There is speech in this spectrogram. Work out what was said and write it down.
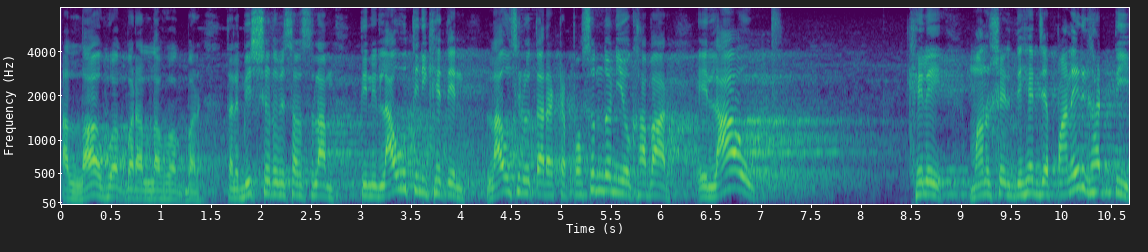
আল্লাহু আকবার, আল্লাহু আকবর। তাহলে বিশ্ব নবী সাল্লাম তিনি লাউ তিনি খেতেন। লাউ ছিল তার একটা পছন্দনীয় খাবার। এই লাউ খেলে মানুষের দেহের যে পানির ঘাটতি,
